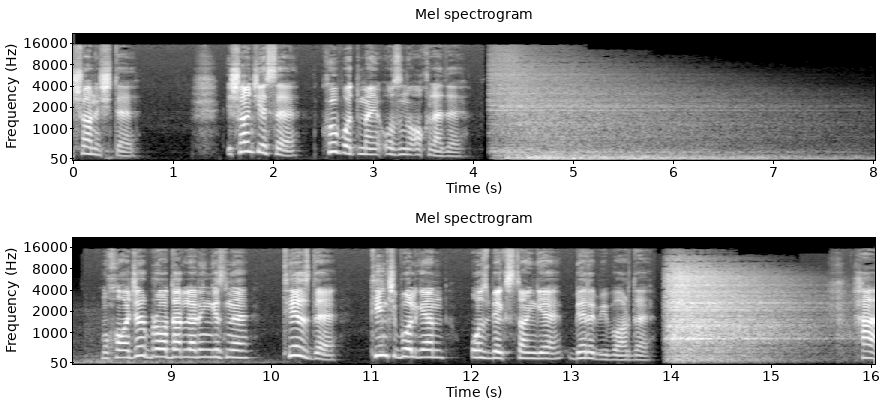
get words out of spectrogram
ishonishdi. Ishonch esa ko'p o'tmay o'zini oqladi. Muhojir birodarlaringizni tezda tinch bo'lgan O'zbekistonga berib yubordi. Ha,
